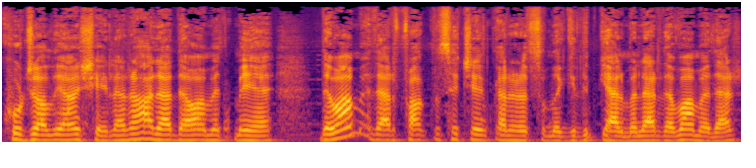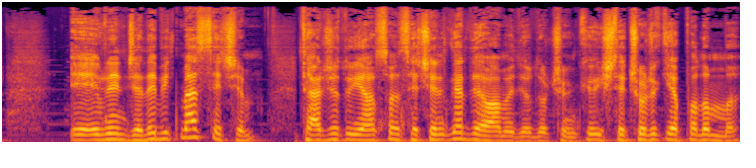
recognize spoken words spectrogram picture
kurcalayan şeyler hala devam etmeye devam eder. Farklı seçenekler arasında gidip gelmeler devam eder. E, evlenince de bitmez seçim. Tercih dünyasında seçenekler devam ediyordur çünkü. İşte çocuk yapalım mı,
